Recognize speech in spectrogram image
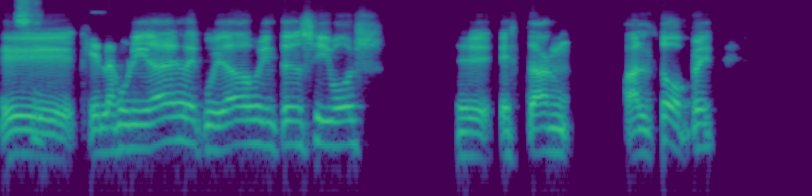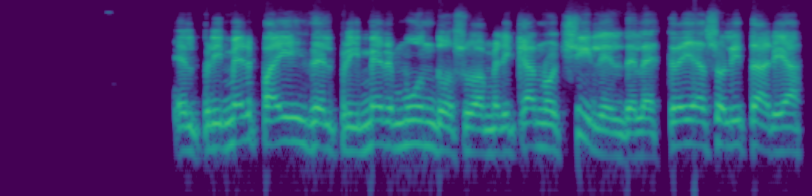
eh, que las unidades de cuidados intensivos están al tope. El primer país del primer mundo sudamericano, Chile, el de la estrella solitaria,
